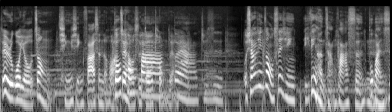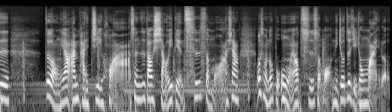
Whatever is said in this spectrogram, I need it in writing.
所以如果有这种情形发生的话，最好是沟通这样。对啊，就是我相信这种事情一定很常发生，不管是。这种要安排计划，啊甚至到小一点吃什么啊？像为什么都不问我要吃什么，你就自己就买了，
